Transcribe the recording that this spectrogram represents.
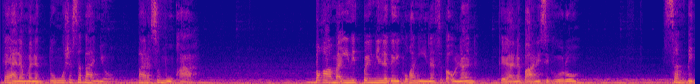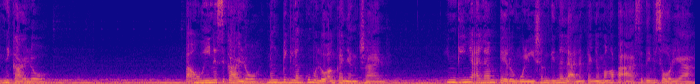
kaya naman nagtungo siya sa banyo para sumuka. Baka mainit pa yung nilagay ko kanina sa paunan kaya napani siguro. Sambit ni Carlo. Pauwi na si Carlo nang biglang kumulo ang kanyang tiyan. Hindi niya alam pero muli siyang dinala ng kanyang mga paa sa Divisoria.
